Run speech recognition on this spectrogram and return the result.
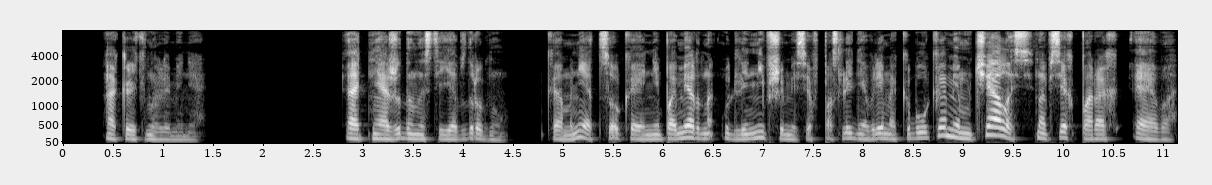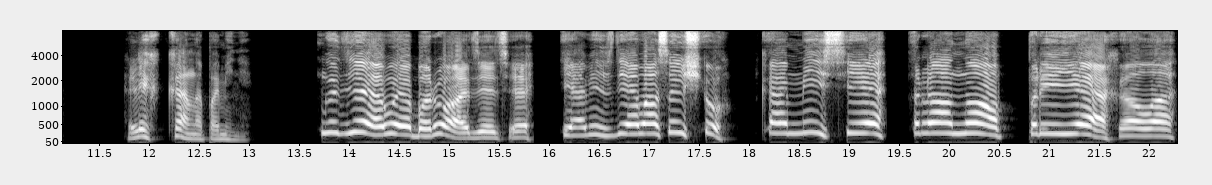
— окликнули меня. От неожиданности я вздрогнул. Ко мне, цокая непомерно удлинившимися в последнее время каблуками, мчалась на всех парах Эва. Легка на помине. «Где вы бродите? Я везде вас ищу. Комиссия рано приехала!»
